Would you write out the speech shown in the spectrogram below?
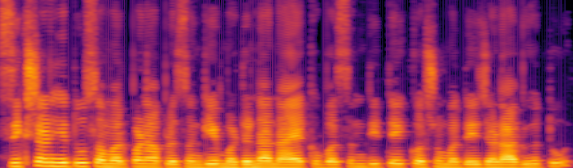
શિક્ષણ હેતુ સમર્પણ આ પ્રસંગે મઢના નાયક વસંતીતે કસુમદે જણાવ્યું હતું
